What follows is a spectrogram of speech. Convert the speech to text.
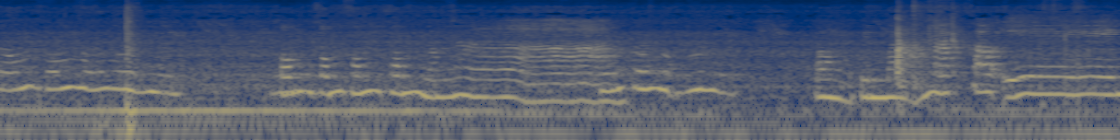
ล้มล้มล้มล้มล้มสมสมสมสมน้ำหนาล้มล้มล้มต้องเป็นหมาฮักเขาเอง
